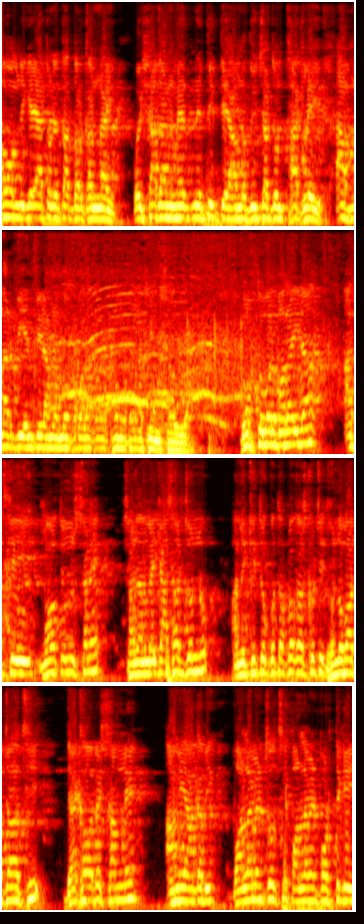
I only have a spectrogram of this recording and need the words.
আওয়ামী লীগের এত নেতার দরকার নাই। ওই সাধারণ নেতৃত্বে আমরা দুই, চারজন থাকলেই আপনার বিএনপির আমরা মোকাবেলা করার ক্ষমতা রাখি ইনশাল্লাহ বক্তব্য বাড়াই না। আজকে এই মহৎ অনুষ্ঠানে সাজান ভাইকে আসার জন্য আমি কৃতজ্ঞতা প্রকাশ করছি, ধন্যবাদ জানাচ্ছি। দেখা হবে সামনে। আমি আগামী পার্লামেন্ট চলছে পার্লামেন্ট পর থেকেই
